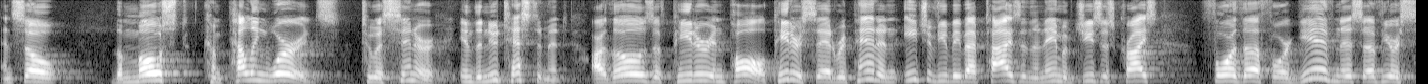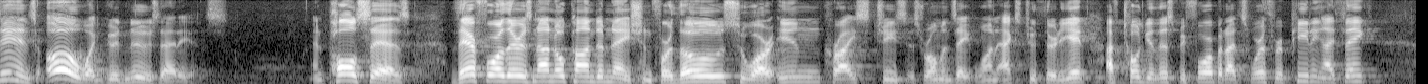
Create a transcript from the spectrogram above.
And so the most compelling words to a sinner in the New Testament are those of Peter and Paul. Peter said, repent and each of you be baptized in the name of Jesus Christ for the forgiveness of your sins. Oh, what good news that is. And Paul says, Therefore there is now no condemnation for those who are in Christ Jesus. Romans 8, 1, Acts 2.38. I've told you this before, but it's worth repeating, I think.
